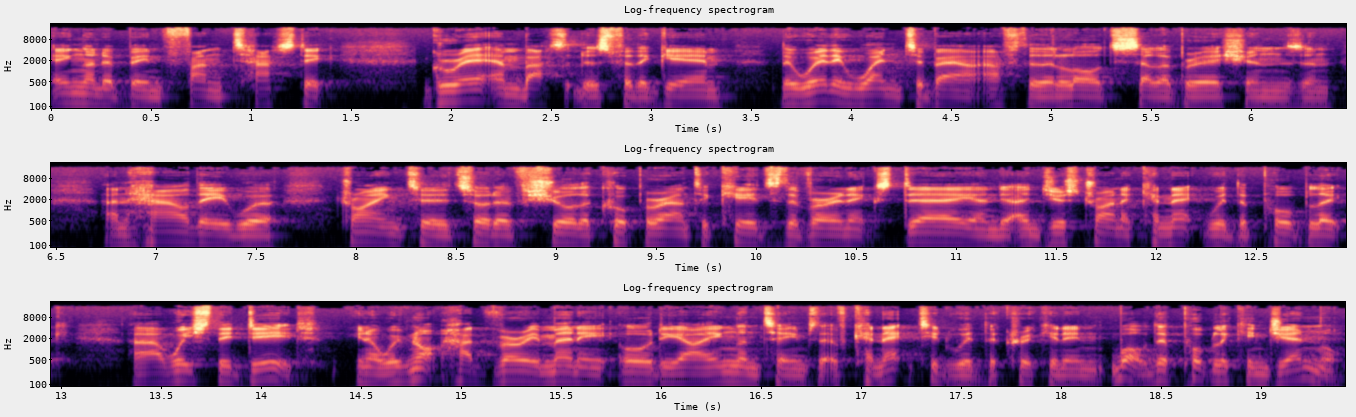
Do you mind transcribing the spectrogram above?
England have been fantastic, great ambassadors for the game. The way they went about after the Lord's celebrations and, and how they were trying to sort of show the cup around to kids the very next day and, and just trying to connect with the public, uh, which they did. You know, we've not had very many ODI England teams that have connected with the cricket in, well, the public in general.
